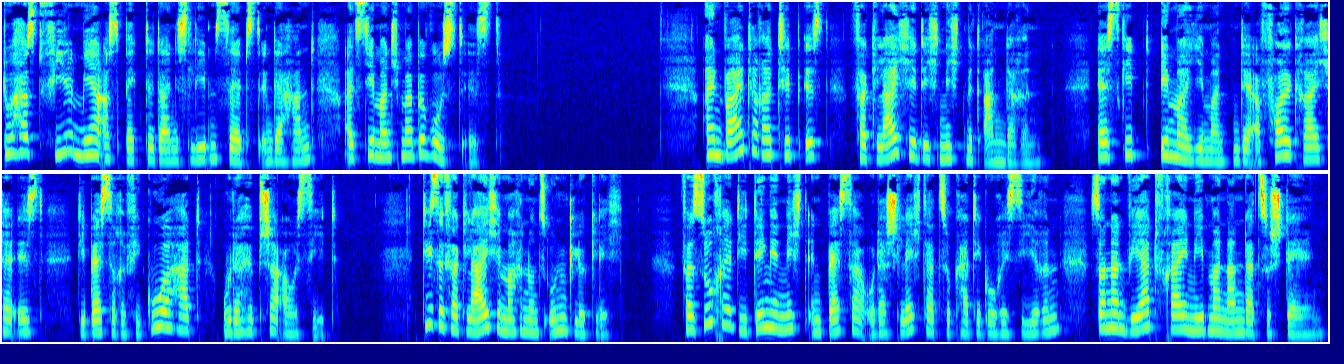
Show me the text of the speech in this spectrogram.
Du hast viel mehr Aspekte deines Lebens selbst in der Hand, als dir manchmal bewusst ist. Ein weiterer Tipp ist, vergleiche dich nicht mit anderen. Es gibt immer jemanden, der erfolgreicher ist, die bessere Figur hat oder hübscher aussieht. Diese Vergleiche machen uns unglücklich. Versuche die Dinge nicht in besser oder schlechter zu kategorisieren, sondern wertfrei nebeneinander zu stellen.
